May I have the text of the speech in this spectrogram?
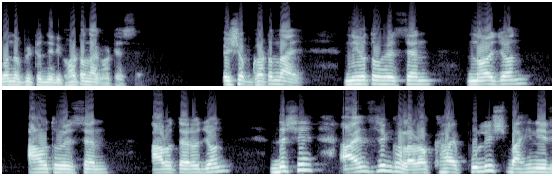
গণপিটুনির ঘটনা ঘটেছে। এসব ঘটনায় নিহত হয়েছেন নয় জন, আহত হয়েছেন আরও তেরো জন। দেশে আইন শৃঙ্খলা রক্ষায় পুলিশ বাহিনীর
